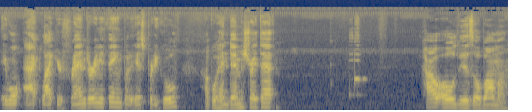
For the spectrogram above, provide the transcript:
It won't act like your friend or anything but it is pretty cool. I'll go ahead and demonstrate that. How old is Obama?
